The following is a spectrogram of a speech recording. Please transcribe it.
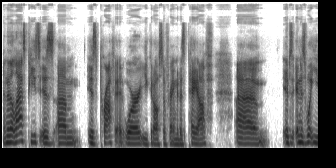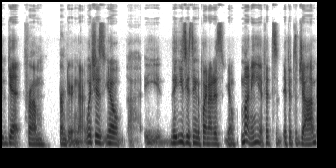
And then the last piece is um, is profit, or you could also frame it as payoff. Um, it's and it's what you get from from doing that which is you know uh, the easiest thing to point out is you know money if it's if it's a job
